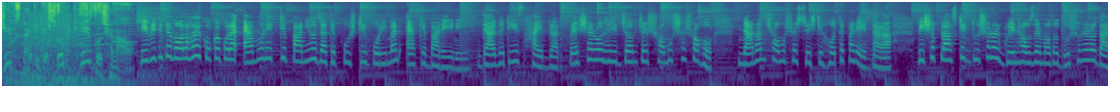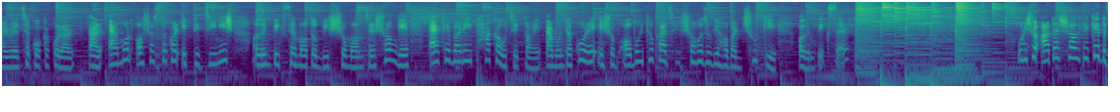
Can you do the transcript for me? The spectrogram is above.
চিপস নাকি বিস্কুট, খেয়ে বুঝে নাও। বিবৃতিতে বলা হয়, কোকাকোলা এমন একটি পানীয় যাতে পুষ্টির পরিমাণ একেবারেই নেই। ডায়াবেটিস, হাই ব্লাড প্রেশার ও হৃদযন্ত্রের সমস্যা সহ নানান সমস্যার সৃষ্টি হতে পারে এর দ্বারা। বিশ্বে প্লাস্টিক দূষণ আর গ্রিন হাউসের মতো দূষণেরও দায় রয়েছে কোকাকোলার। আর এমন অস্বাস্থ্যকর একটি জিনিস অলিম্পিক্সের মতো বিশ্ব মঞ্চের সঙ্গে একেবারেই থাকা উচিত নয়। এমনটা করে এসব অবৈধ কাজে সহযোগী হবার ঝুঁকি অলিম্পিক্সের। উনিশশো আটাশ সাল থেকে দ্য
